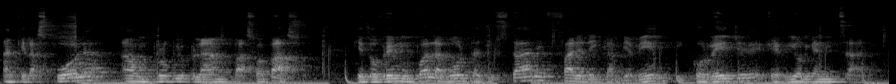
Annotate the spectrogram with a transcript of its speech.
Anche la scuola ha un proprio plan passo a passo, che dovremo un po' alla volta aggiustare, fare dei cambiamenti, correggere e riorganizzare.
